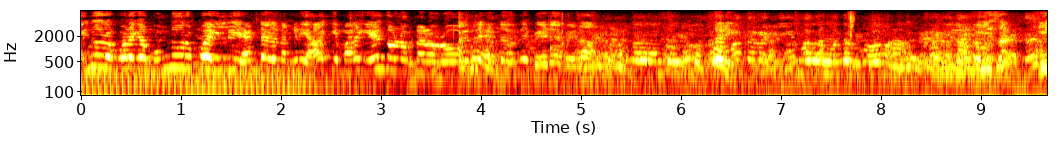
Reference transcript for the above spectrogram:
ಐನೂರು ರೂಪಾಯಿಗೆ ಮುನ್ನೂರು ರೂಪಾಯಿ ಇಲ್ಲಿ ಹೆಂಡಗದ ಅಂಗಡಿ ಹಾಕಿ ಮನೆಗೆ ಏನ್ ತೊಗೊಂಡೋಗ್ತಾರೆ ಅವರು? ಹೆಂಡಗದೆ ಬೇಡ ಬೇಡ. ಸರಿ. ಈ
